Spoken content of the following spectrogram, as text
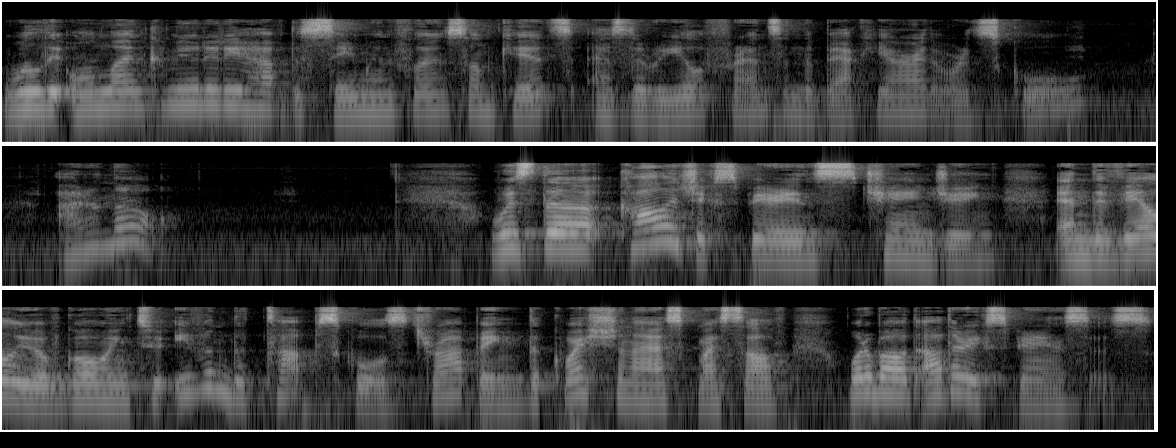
Will the online community have the same influence on kids as the real friends in the backyard or at school? I don't know. With the college experience changing and the value of going to even the top schools dropping, the question I ask myself what about other experiences?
